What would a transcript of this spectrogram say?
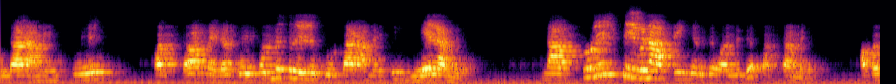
உண்டான அமைப்பு பத்தாம் இடம். சொந்த தொழிலுக்கு உண்டான அமைப்பு ஏழாம் இடம். நான் தொழில் செய்வேனா அப்படிங்கிறது வந்துட்டு பத்தாம் இடம். அப்ப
